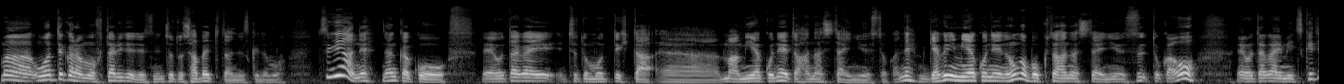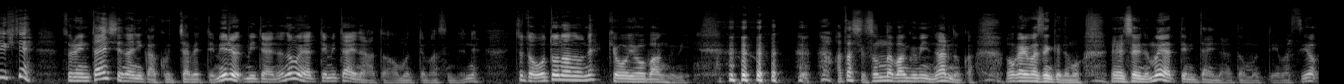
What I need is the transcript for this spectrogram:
まあ、終わってからも2人でですね、ちょっと喋ってたんですけども、次はね、なんかこう、えー、お互いちょっと持ってきた、えー、まあ、都姉と話したいニュースとかね、逆に都姉の方が僕と話したいニュースとかを、えー、お互い見つけてきて、それに対して何かくっちゃべってみるみたいなのもやってみたいなとは思ってますんでね、ちょっと大人のね、教養番組。果たしてそんな番組になるのかわかりませんけども、えー、そういうのもやってみたいなと思っていますよ。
